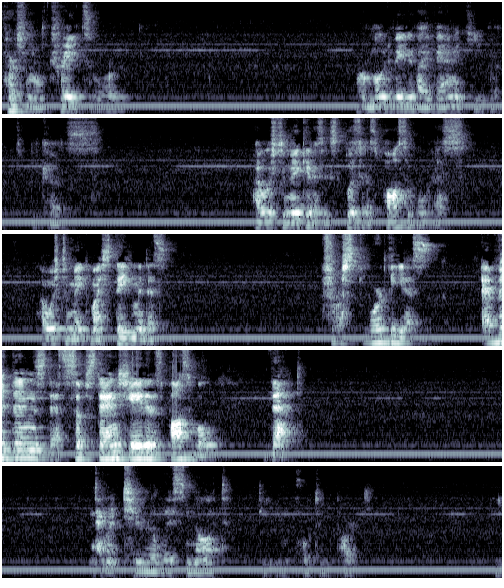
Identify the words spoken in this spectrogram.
personal traits or or motivated by vanity, but because I wish to make it as explicit as possible, as I wish to make my statement as trustworthy, as evidence as substantiated as possible, that the material is not the important part. The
